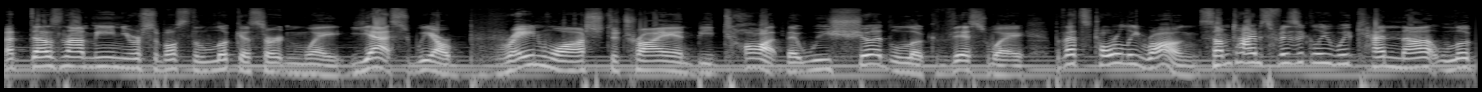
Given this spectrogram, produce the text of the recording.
That does not mean you're supposed to look a certain way. Yes, we are brainwashed to try and be taught that we should look this way, but that's totally wrong. Sometimes physically we cannot look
